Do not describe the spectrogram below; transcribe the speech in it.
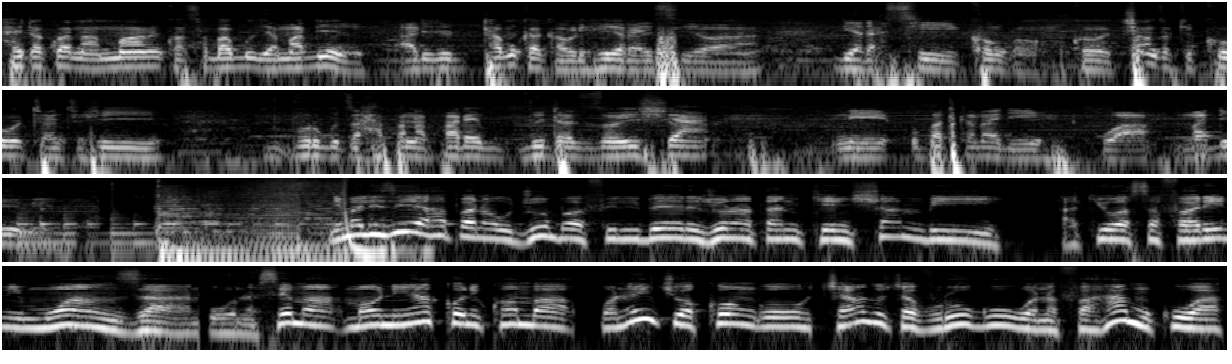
haitakuwa na amani kwa sababu ya madini. Alitamka kauli hii rais wa DRC Congo. Kwa chanzo kikuu cha nchi hii, vurugu za hapa na pale, vita zilizoisha ni upatikanaji wa madini. Nimalizia hapa na ujumbe wa Filibert Jonathan Kenshambi akiwa safarini Mwanza. Unasema maoni yako ni kwamba wananchi wa Kongo, chanzo cha vurugu, wanafahamu kuwa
